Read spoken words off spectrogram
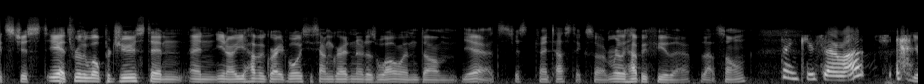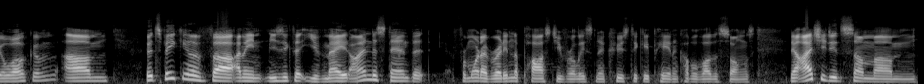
it's just yeah, it's really well produced and and you know you have a great voice, you sound great in it as well, and um, yeah, it's just fantastic. So I'm really happy for you there for that song. Thank you so much. You're welcome. Um, but speaking of, uh, I mean, music that you've made, I understand that from what I've read in the past, you've released an acoustic EP and a couple of other songs. Now, I actually did some, um,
